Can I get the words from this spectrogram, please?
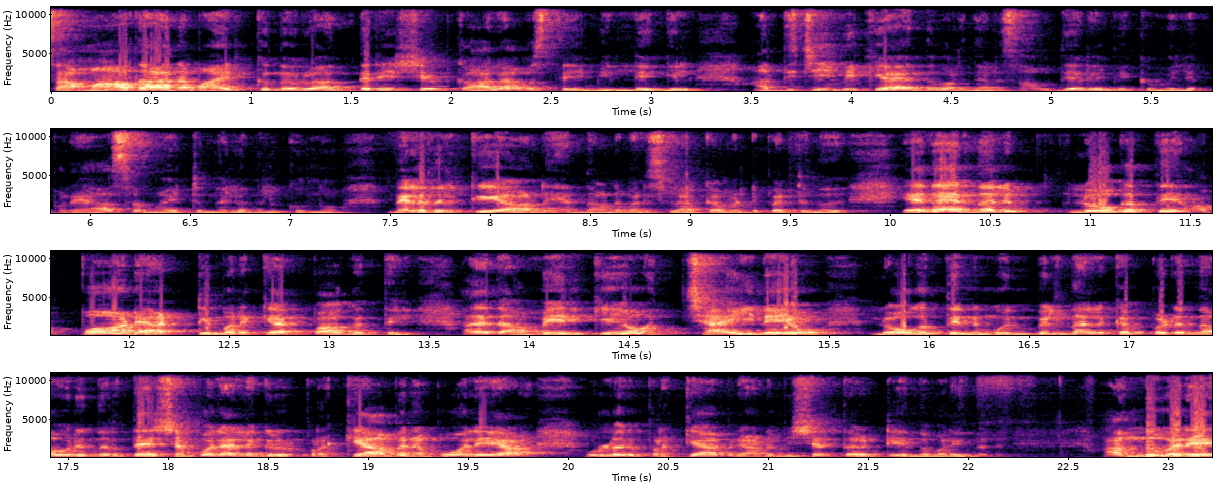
സമാധാനമായിരിക്കുന്ന ഒരു അന്തരീക്ഷവും കാലാവസ്ഥയും ഇല്ലെങ്കിൽ അതിജീവിക്കുക എന്ന് പറഞ്ഞാൽ സൗദി അറേബ്യക്കും വലിയ പ്രയാസമായിട്ട് നിലനിൽക്കുന്നു നിലനിൽക്കുകയാണ് എന്നാണ് മനസ്സിലാക്കാൻ വേണ്ടി പറ്റുന്നത്. ഏതായിരുന്നാലും ലോകത്തെ അപ്പാടെ അട്ടിമറിക്കാൻ പാകത്തിൽ അതായത് അമേരിക്കയോ ചൈനയോ ലോകത്തിന് മുൻപിൽ നൽകപ്പെടുന്ന ഒരു നിർദ്ദേശം പോലെ അല്ലെങ്കിൽ ഒരു പ്രഖ്യാപനം പോലെയാ ഉള്ള ഒരു പ്രഖ്യാപനമാണ് വിഷൻ തേർട്ടി എന്ന് പറയുന്നത്. അന്ന് വരെ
